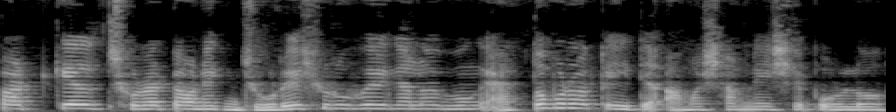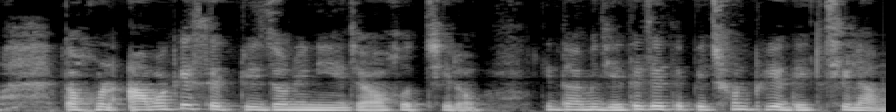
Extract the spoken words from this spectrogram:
পাটকেল ছোড়াটা অনেক জোরে শুরু হয়ে গেল এবং এত বড় একটা ইট আমার সামনে এসে পড়ল, তখন আমাকে সেফটি জোনে নিয়ে যাওয়া হচ্ছিল। কিন্তু আমি যেতে যেতে পিছন ফিরে দেখছিলাম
